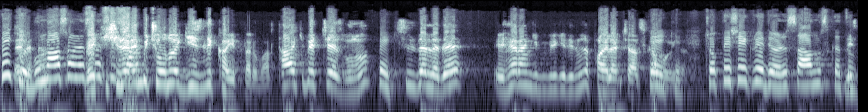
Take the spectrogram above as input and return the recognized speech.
Peki Evet, bundan evet. sonrasında... Ve kişilerin birçoğunda gizli kayıtları var. Takip edeceğiz bunu. Peki. Sizlerle de e, herhangi bir bilgi edinimde paylaşacağız Peki. kamuoyuyla. Çok teşekkür ediyoruz. Sağ olun katıldığınız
